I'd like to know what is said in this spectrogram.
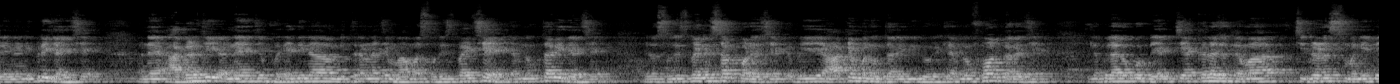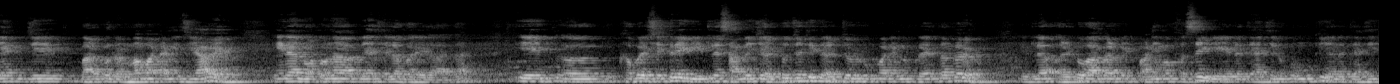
લઈને નીકળી જાય છે. અને આગળ જઈ અને જે ફરિયાદીના મિત્રના જે મામા સુરેશભાઈ છે, એમને ઉતારી દે છે. એટલે સુરેશભાઈને શક પડે છે કે ભાઈ આ કેમ મને ઉતારી દીધો? એટલે એમનો ફોન કરે છે. એટલે પેલા લોકો બેગ ચેક કરે છે. તેમાં ચિલ્ડ્રન્સ મની બેંક જે બાળકો રમવા માટેની જે આવે, એના નોટોના બે થેલા ભરેલા હતા. એ ખબર છેતરી ગઈ એટલે સામે જે અલ્ટો જતી હતી, અલ્ટો રોકવાનો એનો પ્રયત્ન કર્યો. એટલે અલ્ટો આગળ કંઈક પાણીમાં ફસાઈ ગઈ એટલે ત્યાંથી લોકો મૂકી અને ત્યાંથી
